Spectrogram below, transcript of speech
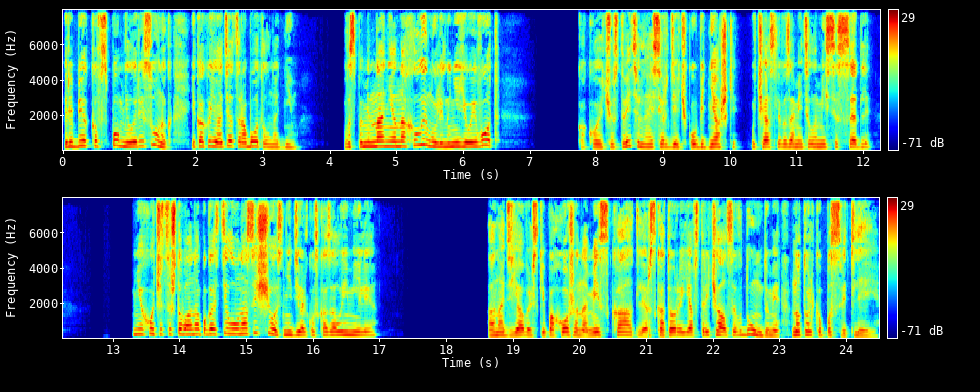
Ребекка вспомнила рисунок и как ее отец работал над ним. Воспоминания нахлынули на нее, и вот... «Какое чувствительное сердечко у бедняжки», — участливо заметила миссис Седли. «Мне хочется, чтобы она погостила у нас еще с недельку», — сказала Эмилия. Она дьявольски похожа на мисс Катлер, с которой я встречался в Думдуме, но только посветлее.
